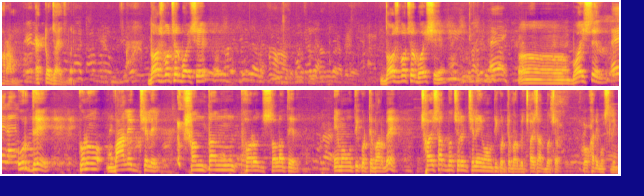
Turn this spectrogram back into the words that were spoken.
হারাম। একটাও জায়েজ নয়। দশ বছর বয়সে, দশ বছর বয়সে বয়সের ঊর্ধ্বে কোনো বালেগ ছেলে সন্তান ফরজ সলাতের এমামতি করতে পারবে, ছয় সাত বছরের ছেলে এমামতি করতে পারবে, ছয় সাত বছর, বোখারি মুসলিম।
